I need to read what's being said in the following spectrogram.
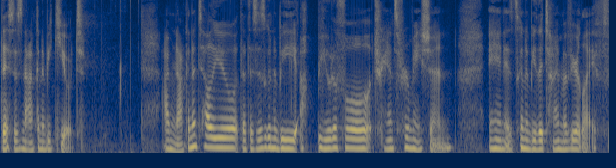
This is not going to be cute. I'm not going to tell you that this is going to be a beautiful transformation and it's going to be the time of your life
